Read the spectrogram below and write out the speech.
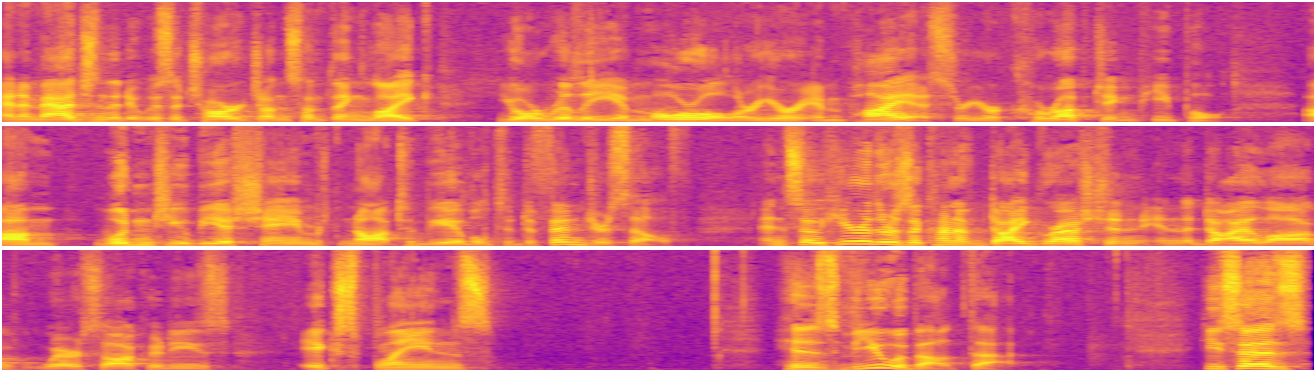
And imagine that it was a charge on something like you're really immoral or you're impious or you're corrupting people um, wouldn't you be ashamed not to be able to defend yourself? And so here there's a kind of digression in the dialogue where Socrates explains his view about that. He says,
